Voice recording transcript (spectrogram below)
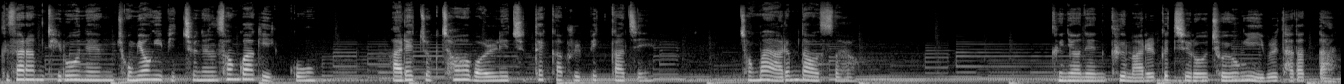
그 사람 뒤로는 조명이 비추는 성곽이 있고 아래쪽 저 멀리 주택가 불빛까지 정말 아름다웠어요. 그녀는 그 말을 끝으로 조용히 입을 닫았다.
